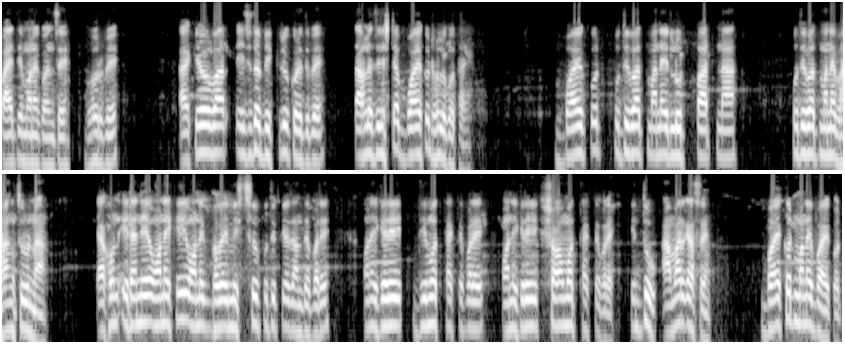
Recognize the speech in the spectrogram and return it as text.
পায়ে দিয়ে মনে করেন যে ঘুরবে। আর কেউ আবার এই জুতো বিক্রিও করে দিবে, তাহলে জিনিসটা বয়কট হলো কোথায়? বয়কট, প্রতিবাদ মানে লুটপাট না, প্রতিবাদ মানে ভাঙচুর না। এখন এটা নিয়ে অনেকেই অনেকভাবে মিশ্র প্রতিক্রিয়া জানতে পারে, অনেকেরই দ্বিমত থাকতে পারে, অনেকেরই সহমত থাকতে পারে। কিন্তু আমার কাছে বয়কট মানে বয়কট।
